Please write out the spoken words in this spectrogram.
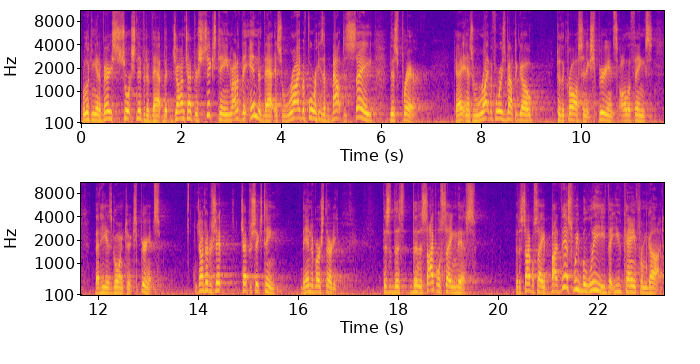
we're looking at a very short snippet of that, but John chapter 16, right at the end of that, it's right before he's about to say this prayer. Okay? And it's right before he's about to go to the cross and experience all the things that he is going to experience. John chapter, chapter 16, the end of verse 30. This is the, the disciples saying this. The disciples say, By this we believe that you came from God.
